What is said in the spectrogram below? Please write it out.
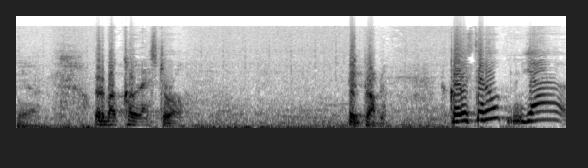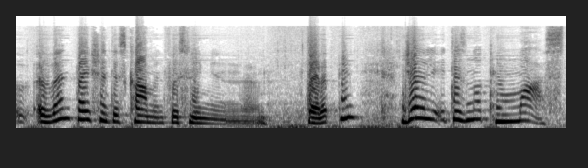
Yeah. What about cholesterol? Big problem. Cholesterol, yeah, when patient is coming for slimming um, therapy, generally it is not must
